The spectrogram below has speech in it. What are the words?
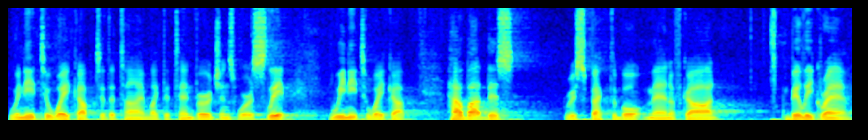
We need to wake up to the time. Like the ten virgins were asleep, we need to wake up. How about this respectable man of God, Billy Graham?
